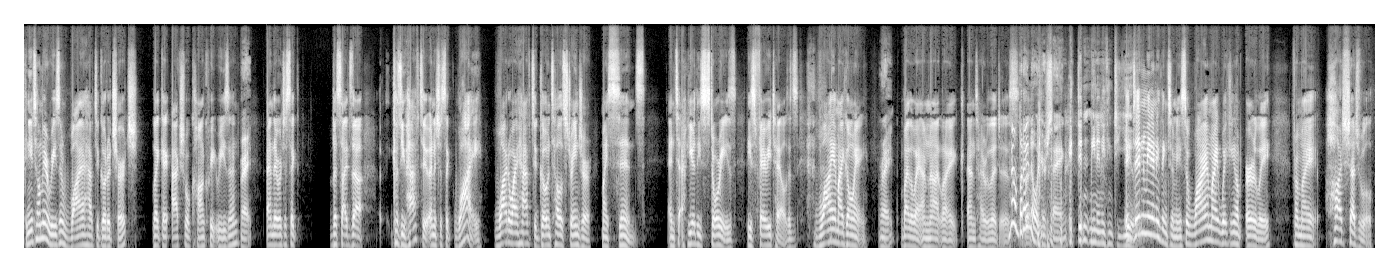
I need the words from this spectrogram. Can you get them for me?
can you tell me a reason why I have to go to church? Like an actual concrete reason? Right. And they were just like, besides the, because you have to. And it's just like, why? Why do I have to go and tell a stranger my sins and to hear these stories, these fairy tales? It's why am I going? Right. By the way, I'm not like anti-religious. No, but I know what you're saying. It didn't mean anything to you. It didn't mean anything to me. So why am I waking up early from my hard schedule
